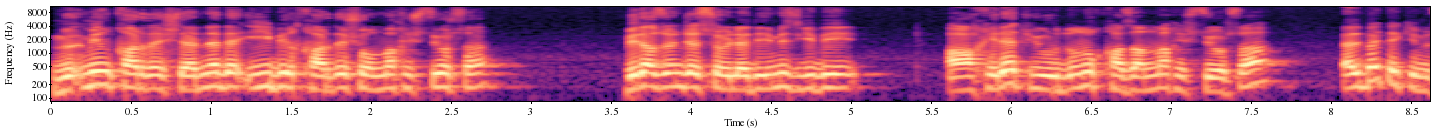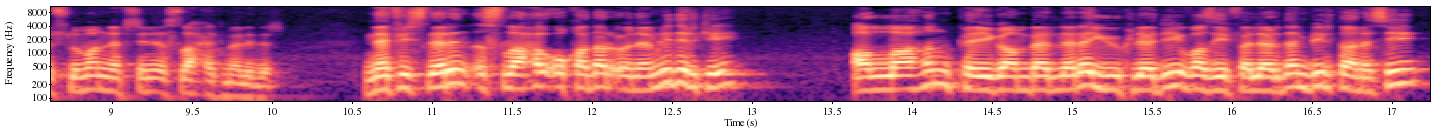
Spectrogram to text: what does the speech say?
mümin kardeşlerine de iyi bir kardeş olmak istiyorsa, biraz önce söylediğimiz gibi ahiret yurdunu kazanmak istiyorsa, elbette ki Müslüman nefsini ıslah etmelidir. Nefislerin ıslahı o kadar önemlidir ki, Allah'ın peygamberlere yüklediği vazifelerden bir tanesi,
